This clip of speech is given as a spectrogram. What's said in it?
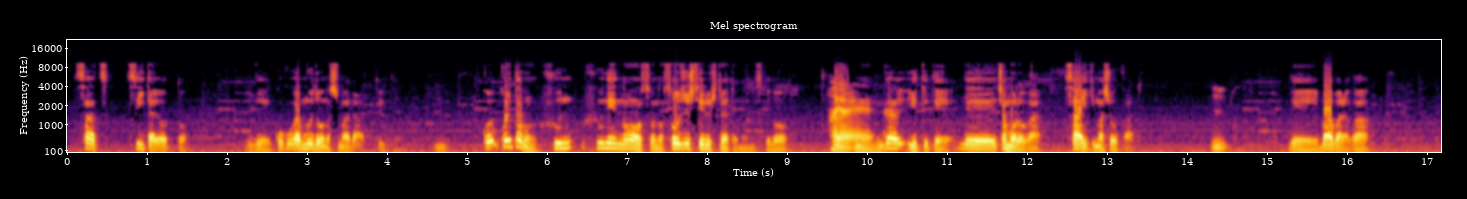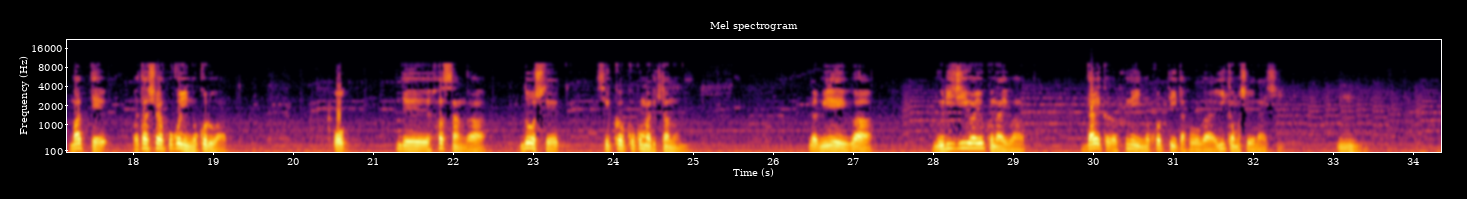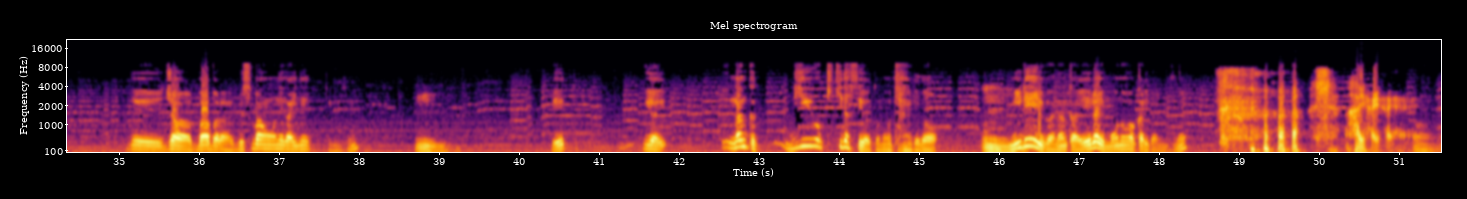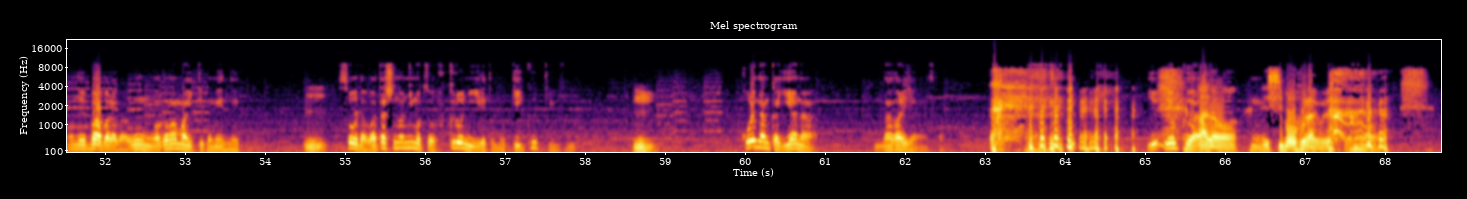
さあつ着いたよと。で、ここが無道の島だって言って。うんこれ、これ多分、ふ、船の、その、操縦してる人やと思うんですけど、はいはいはい。うん、が言ってて、で、チャモロが、さあ行きましょうかと。うん。で、バーバラが、待って、私はここに残るわ。お、で、ハッサンが、どうして？せっかくここまで来たのに。だミレイが、無理強いは良くないわ。誰かが船に残っていた方がいいかもしれないし。うん。で、じゃあ、バーバラ、留守番お願いねって言うんですね。うん。え？いや、なんか、理由を聞き出せようと思ったんだけど、うん。ミレイユがなんか偉い物分かりがいいんですね。はいはいはいはい。うん。ほんで、バーバラが、うん、わがまま言ってごめんね。うん。そうだ、私の荷物を袋に入れて持っていくっていうんですね。うん。これなんか嫌な流れじゃないですか。よよくある、あの、うん死亡フラグ。うん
